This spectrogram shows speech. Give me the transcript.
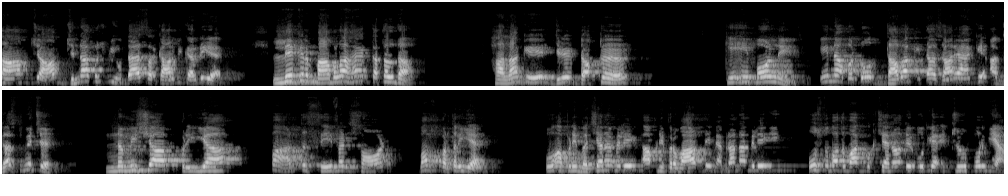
ਤਾਮ ਝਾਮ ਜਿੰਨਾ ਕੁਝ ਵੀ ਹੁੰਦਾ ਹੈ, ਸਰਕਾਰ ਵੀ ਕਰ ਰਹੀ ਹੈ। ਲੇਕਿਨ ਮਾਮਲਾ ਹੈ ਕਤਲ ਦਾ। ਹਾਲਾਂਕਿ ਜਿਹੜੇ ਡਾਕਟਰ ਕੇ ਏ ਪੌਲ ਨੇ, ਇਹਨਾਂ ਵੱਲੋਂ ਦਾਵਾ ਕੀਤਾ ਜਾ ਰਿਹਾ ਹੈ ਕਿ ਅਗਸਤ ਵਿੱਚ Nimisha, Priya Bharat safe and sound ਵਾਪਸ ਪਰਤ ਰਹੀ ਹੈ। ਉਹ ਆਪਣੇ ਬੱਚਿਆਂ ਨਾਲ ਮਿਲੇ ਆਪਣੇ ਪਰਿਵਾਰ ਦੇ ਮੈਂਬਰਾਂ ਨਾਲ ਮਿਲੇਗੀ। ਉਸ ਤੋਂ ਬਾਅਦ ਵੱਖ-ਵੱਖ ਚੈਨਲਾਂ ਤੇ ਉਹਦੀਆਂ ਇੰਟਰਵਿਊ ਹੋਣਗੀਆਂ।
